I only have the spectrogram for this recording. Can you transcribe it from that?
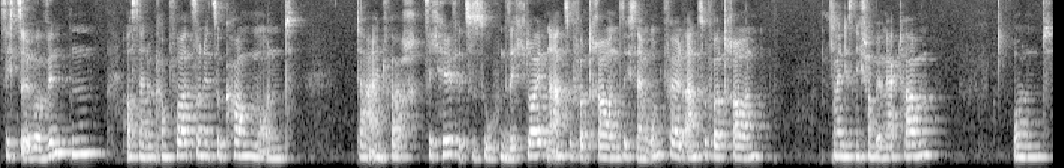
sich zu überwinden, aus seiner Komfortzone zu kommen und da einfach sich Hilfe zu suchen, sich Leuten anzuvertrauen, sich seinem Umfeld anzuvertrauen, wenn die es nicht schon bemerkt haben. Und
